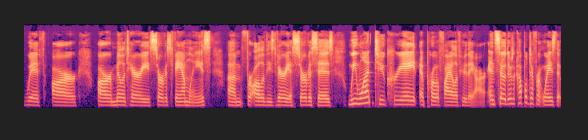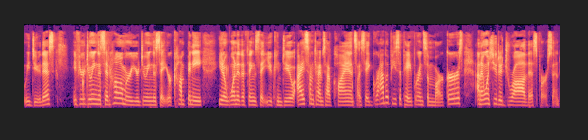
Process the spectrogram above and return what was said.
with our our military service families um, for all of these various services, we want to create a profile of who they are. And so there's a couple different ways that we do this. If you're doing this at home or you're doing this at your company, you know, one of the things that you can do, I sometimes have clients, I say, grab a piece of paper and some markers, and I want you to draw this person.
